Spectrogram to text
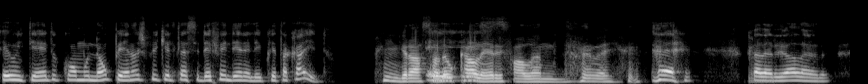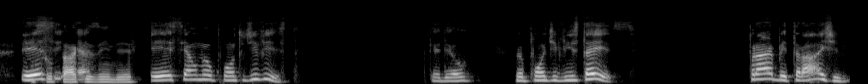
eu entendo como não pênalti, porque ele tá se defendendo ali, porque tá caído. engraçado é o Caleri falando, né, velho? É, galera, galera. O Esse é, sotaquezinho dele. esse é o meu ponto de vista. Entendeu? Meu ponto de vista é esse. Para arbitragem,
